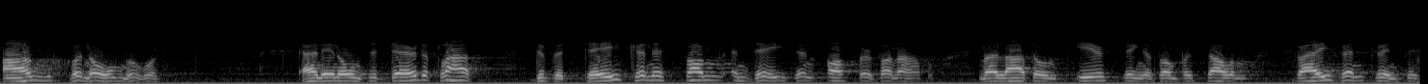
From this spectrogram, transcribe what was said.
aangenomen worden. En in onze derde plaats de betekenis van een deze offer van Abel. Maar laat ons eerst zingen van Psalm 25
